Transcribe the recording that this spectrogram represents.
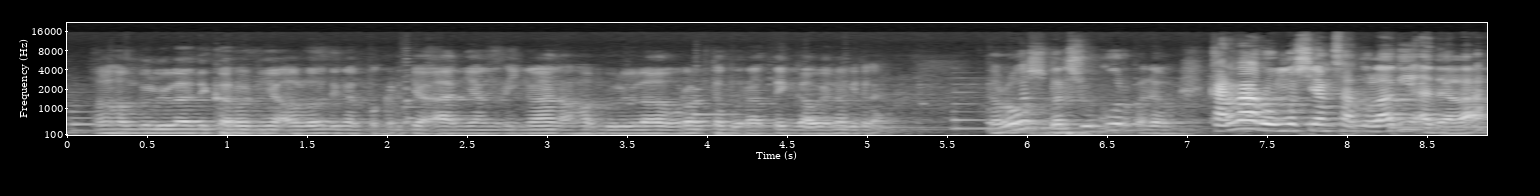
Alhamdulillah dikarunia Allah dengan pekerjaan yang ringan. Alhamdulillah orang teburate gawena gitu kan. Terus bersyukur pada Allah. Karena rumus yang satu lagi adalah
